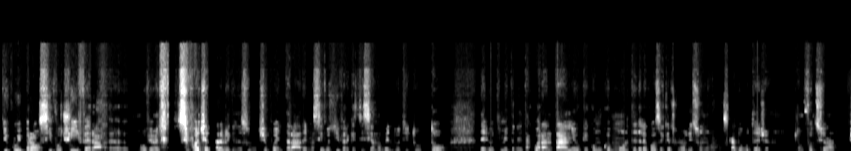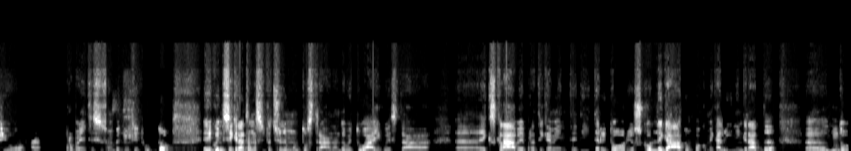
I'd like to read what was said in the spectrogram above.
di cui però si vocifera, ehm, ovviamente non si può accettare perché nessuno ci può entrare, ma si vocifera che si siano venduti tutto negli ultimi 30, 40 anni o che comunque molte delle cose che sono lì sono scadute, cioè non funzionano più, eh, probabilmente si son venduti tutto. E quindi si è creata una situazione molto strana, dove tu hai questa, ehm, exclave praticamente di territorio scollegato, un po' come Kaliningrad, ehm, Mh-mh. do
